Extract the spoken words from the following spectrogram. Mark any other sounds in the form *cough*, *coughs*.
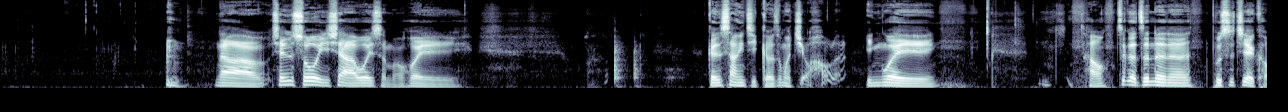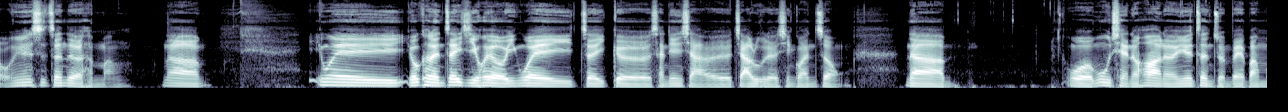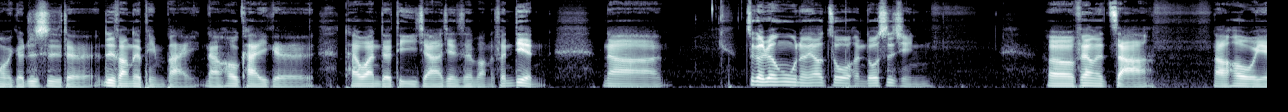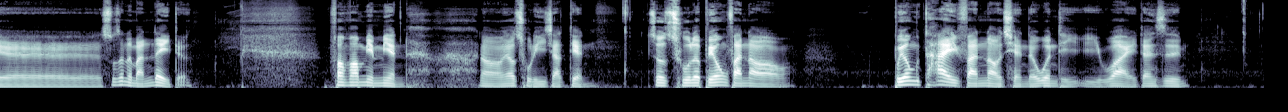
*coughs* 那先说一下为什么会跟上一集隔这么久好了，因为好，这个真的呢不是借口，因为是真的很忙。那因为有可能这一集会有因为这一个闪电侠而加入的新观众，那我目前的话呢，因为正准备帮某一个日式的日方的品牌，然后开一个台湾的第一家健身房的分店，那这个任务呢要做很多事情，呃，非常的杂，然后也说真的蛮累的，方方面面，然后要处理一家店。就除了不用烦恼，不用太烦恼钱的问题以外，但是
